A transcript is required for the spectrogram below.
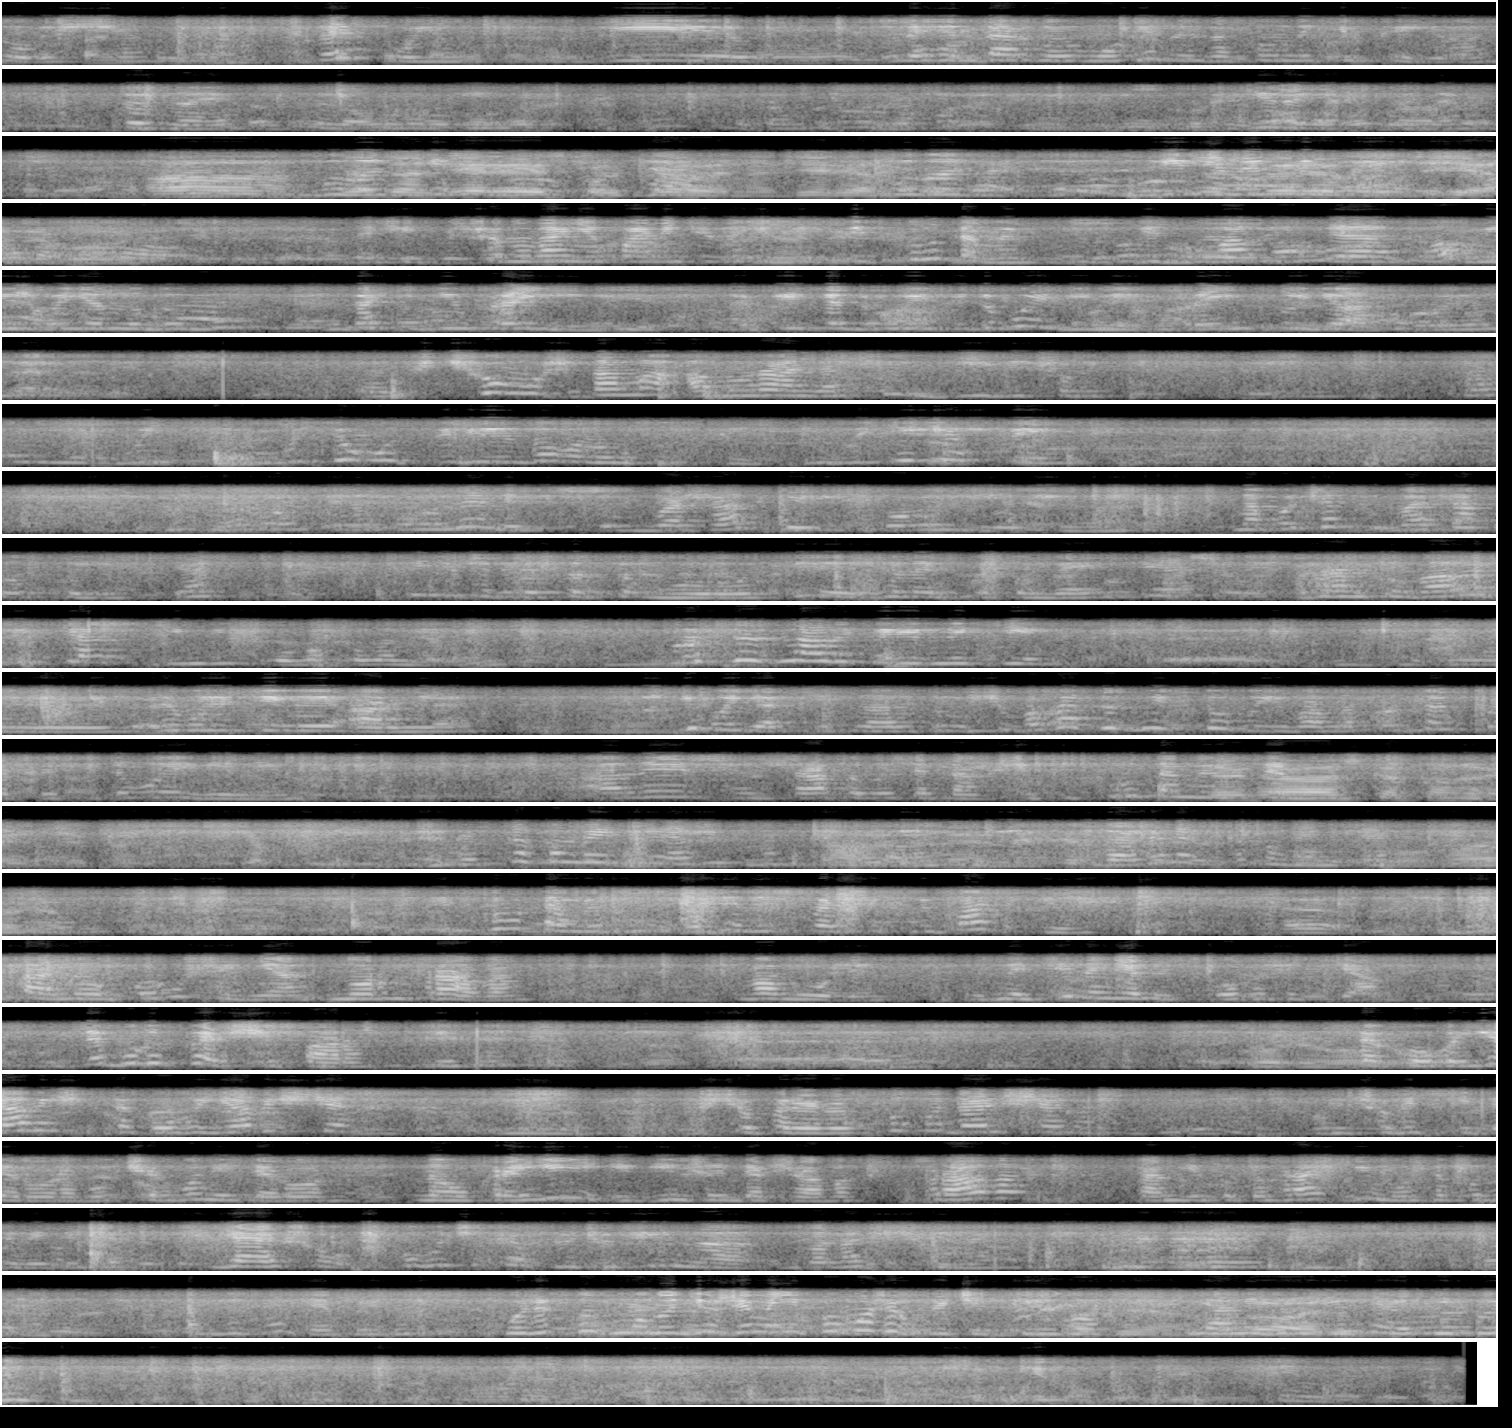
кладовища церквою і легендарною могилою засновників Києва. Хто знає? Хто ж. А, Було да, зі- Деревський, так. правильно, Деревський. Було звільнено Чотири Києва. були. Значить, вшанування пам'яті захисних під Крутами відбувалося в міжвоєнну добу в Західній Україні після Другої світової війни українською діаспорою. В чому ж сама аморальна суть дій більшовиків? В усьому цивілізованому суспільстві, в усі часи вважати військовим злочином. На початку ХХ століття, в 1907 році, Женевська конвенція гарантувала життя всім військовополоненим. Про це знали керівники е, революційної армії. І вояки знали, тому що багато з них хто воював на фронтах Першої світової війни. Але ж трапилося так, що під крутами Це все Гаазька конвенція. Женевська конвенція. Да, Женевська конвенція. Під крутами був один із перших випадків е, брутального порушення норм права, сваволі, знецінення людського життя. Це були перші паростки е, такого явища, такого явища, що переросло подальше більшовицький терор або червоний терор на Україні і в інших державах. Справа, там є фотографії, можна подивитися. Я, якщо вийде, включу фільм на 12 хвилин. Може, хтось з молодіжі мені поможе включити фільм? бо Я не дуже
